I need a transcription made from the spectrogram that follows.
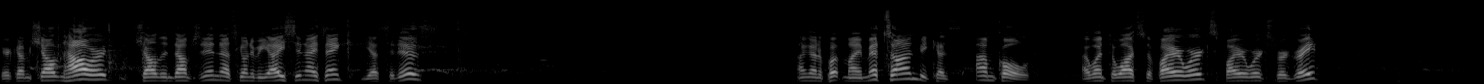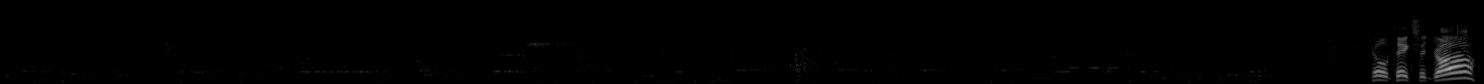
Here comes Sheldon Howard. Sheldon dumps it in. That's going to be icing, I think. Yes, it is. I'm going to put my mitts on because I'm cold. I went to watch the fireworks. Fireworks were great. Hill takes a draw,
